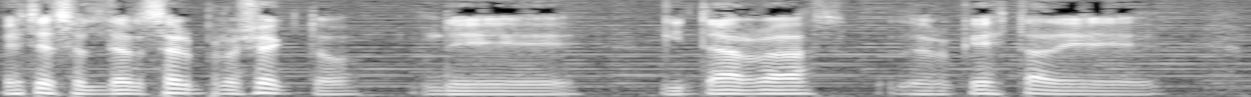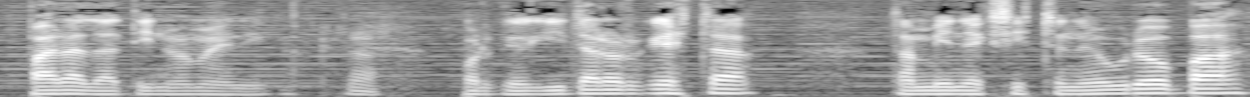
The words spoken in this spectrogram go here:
Este es el tercer proyecto de guitarras de orquesta de, para Latinoamérica. Claro. Porque el guitarra orquesta también existe en Europa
